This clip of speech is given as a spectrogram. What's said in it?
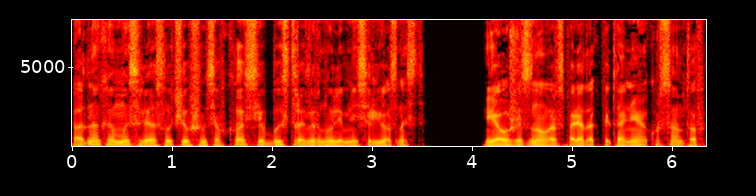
Однако мысли о случившемся в классе быстро вернули мне серьезность. Я уже знал распорядок питания курсантов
